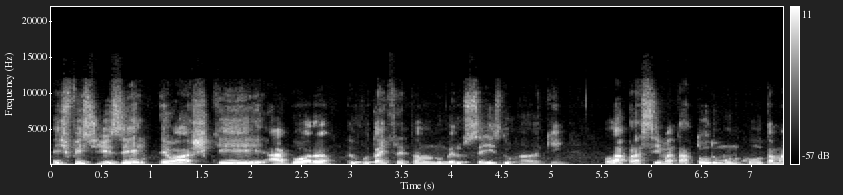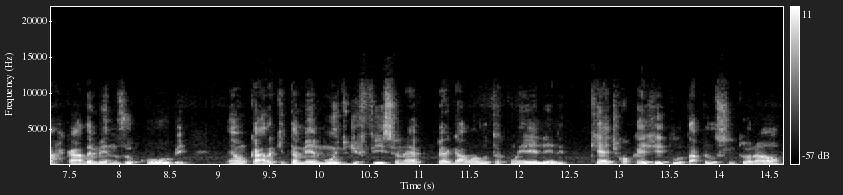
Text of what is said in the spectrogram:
É difícil dizer. Eu acho que agora eu vou estar enfrentando o número 6 do ranking. Lá para cima tá todo mundo com luta marcada, menos o Kobe. É um cara que também é muito difícil, né? Pegar uma luta com ele. Ele quer de qualquer jeito lutar pelo cinturão.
